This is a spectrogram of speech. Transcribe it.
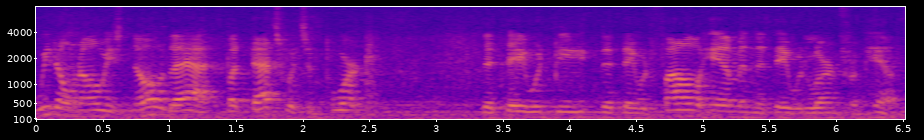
we don't always know that, but that's what's important that they would be that they would follow him and that they would learn from him.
